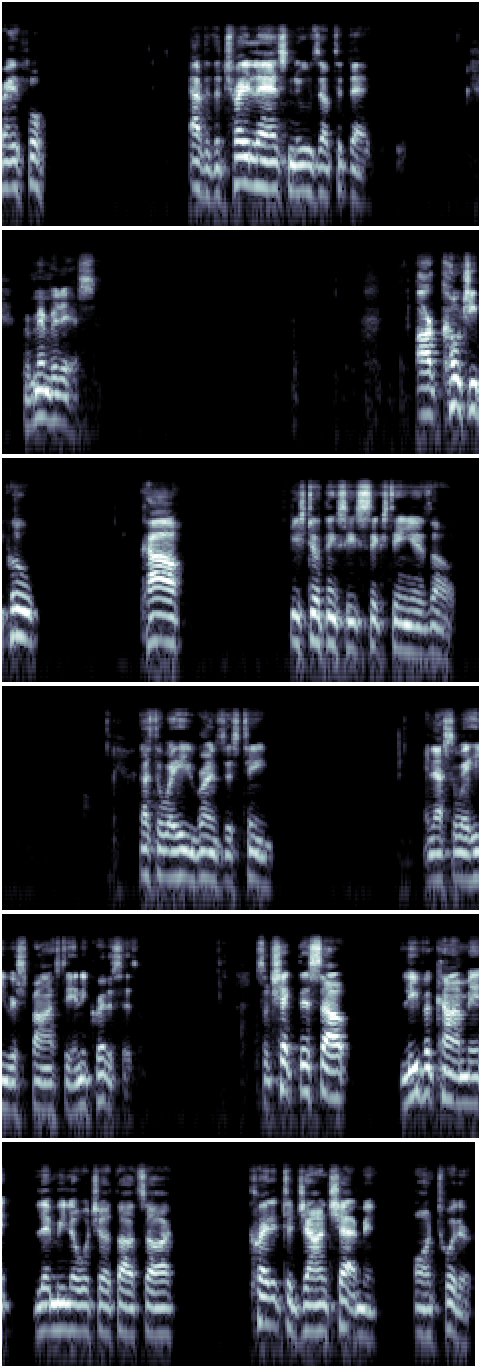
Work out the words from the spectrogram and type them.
Faithful, after the Trey Lance news of today, remember this. Our coachy poo, Kyle, he still thinks he's 16 years old. That's the way he runs this team. And that's the way he responds to any criticism. So check this out. Leave a comment. Let me know what your thoughts are. Credit to John Chapman on Twitter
